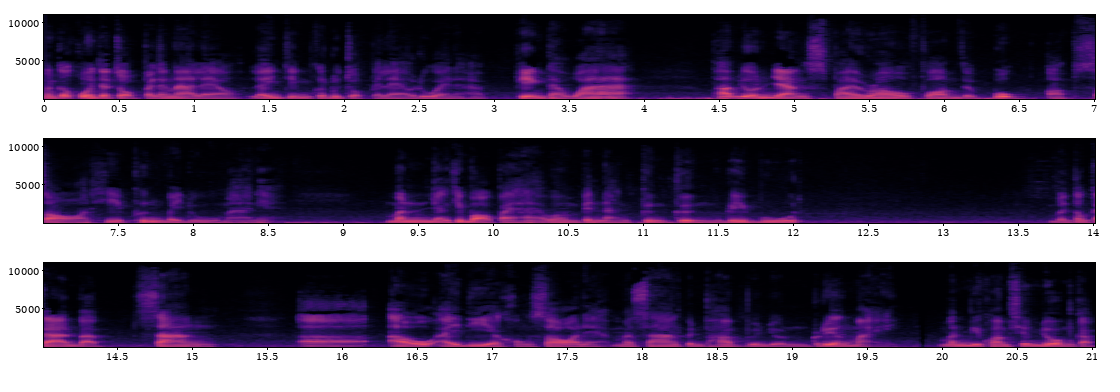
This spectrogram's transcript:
มันก็ควรจะจบไปตั้งนานแล้ว และจริงๆก็ดูจบไปแล้วด้วยนะครับ เพียงแต่ว่า ภาพยนตร์อย่าง Spiral from the Book of Saw ที่เพิ่งไปดูมาเนี่ย มันอย่างที่บอกไปฮะว่ามันเป็นหนังกึ่งกึ่งรีบูตเหมือนต้องการแบบสร้างเอาไอเดียของซอเนี่ยมาสร้างเป็นภาพยนตร์เรื่องใหม่ มันมีความเชื่อมโยงกับ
